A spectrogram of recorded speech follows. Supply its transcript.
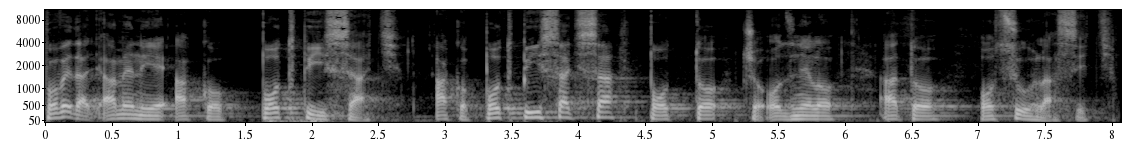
povedať Amen je ako podpísať. Ako podpísať sa pod to, čo odznelo a to odsúhlasiť.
